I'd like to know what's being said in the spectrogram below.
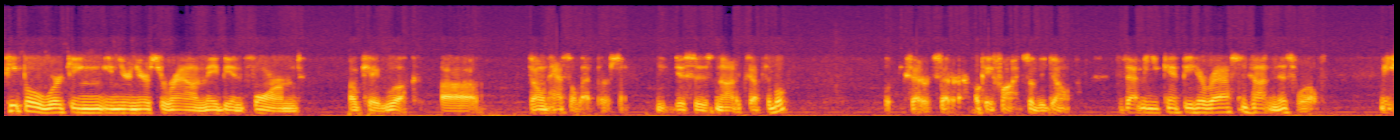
people working in your near surround may be informed. Okay, look, uh, don't hassle that person. This is not acceptable et cetera, et cetera. Okay, fine. So they don't. Does that mean you can't be harassed? Not in this world. I mean,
